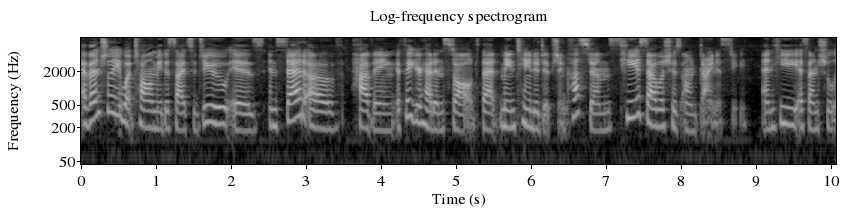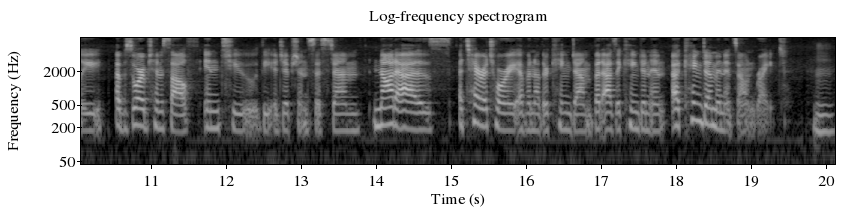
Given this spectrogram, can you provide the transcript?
eventually, what Ptolemy decides to do is instead of having a figurehead installed that maintained Egyptian customs, he established his own dynasty. And he essentially absorbed himself into the Egyptian system, not as a territory of another kingdom, but as a kingdom in, a kingdom in its own right. Mm.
